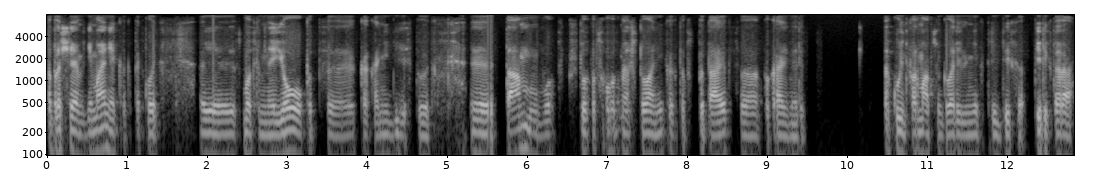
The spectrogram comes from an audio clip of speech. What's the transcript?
обращаем внимание, как такой, смотрим на ее опыт, как они действуют. Там вот что-то сходное, что они как-то пытаются, по крайней мере, такую информацию говорили некоторые директора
